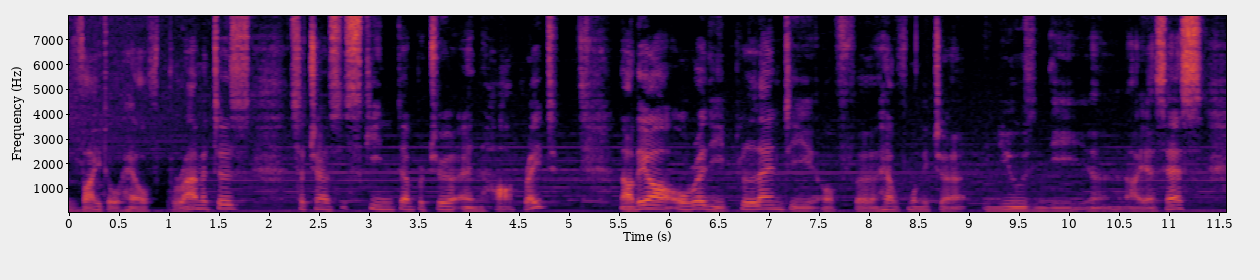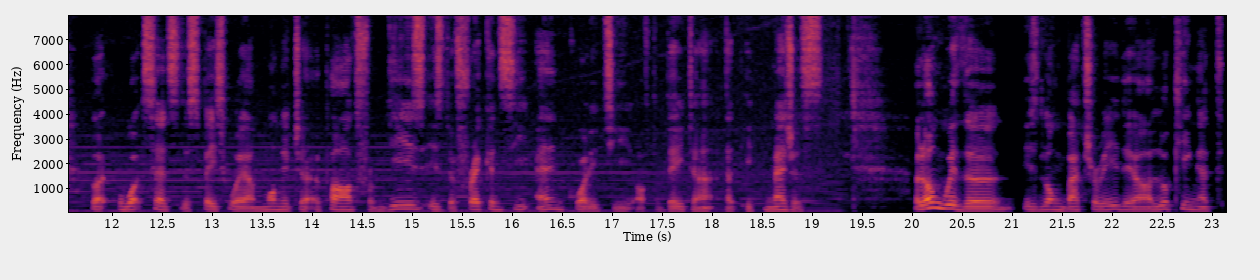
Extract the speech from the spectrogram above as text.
vital health parameters, such as skin temperature and heart rate. Now, there are already plenty of uh, health monitor in use in the uh, ISS, but what sets the Spaceware monitor apart from these is the frequency and quality of the data that it measures. Along with uh, the, its long battery, they are looking at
